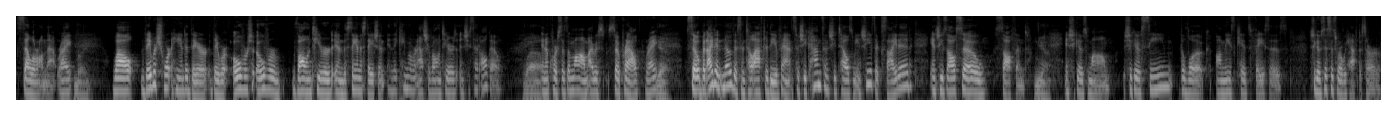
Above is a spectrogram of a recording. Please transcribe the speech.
sell her on that, right? Right. While they were shorthanded there, they were over over volunteered in the Santa station, and they came over and asked for volunteers, and she said, "I'll go." Wow. And of course, as a mom, I was so proud, right? Yeah. So, but I didn't know this until after the event. So she comes and she tells me, and she is excited, and she's also softened. yeah. And she goes, Mom, she goes, seeing the look on these kids' faces, she goes, This is where we have to serve.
